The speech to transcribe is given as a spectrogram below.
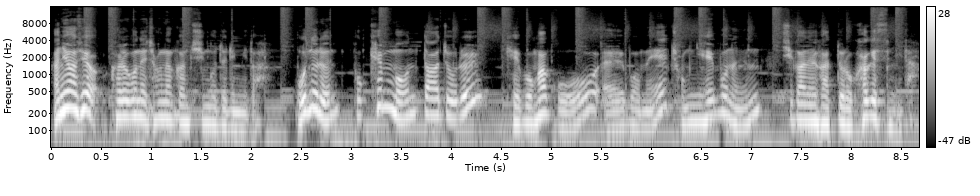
안녕하세요. 가려곤의 장난감 친구들입니다. 오늘은 포켓몬 따조를 개봉하고 앨범에 정리해보는 시간을 갖도록 하겠습니다.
